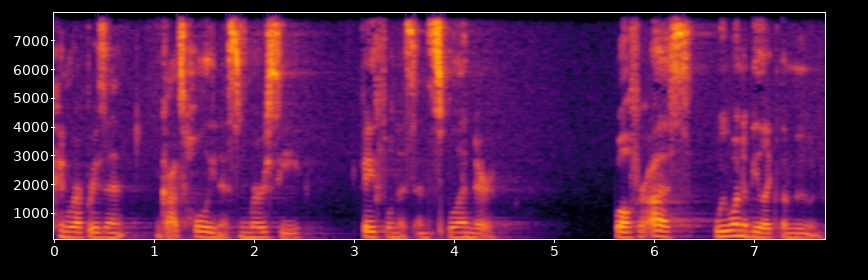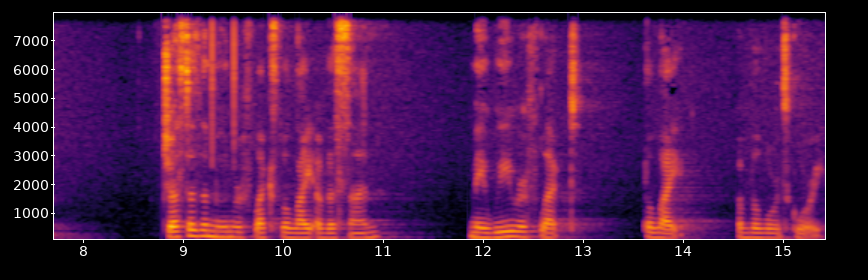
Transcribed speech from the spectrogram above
can represent God's holiness, mercy, faithfulness, and splendor. Well, for us, we want to be like the moon. Just as the moon reflects the light of the sun, may we reflect the light of the Lord's glory.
